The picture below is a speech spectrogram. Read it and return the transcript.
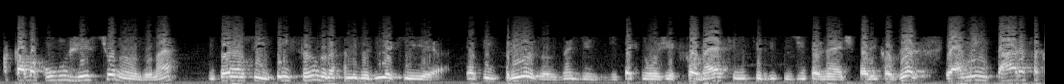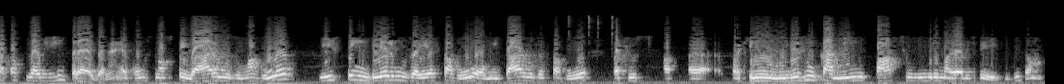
acaba congestionando, né? Então, assim, pensando nessa melhoria que as empresas né, de, de, tecnologia que fornecem os serviços de internet podem fazer, é aumentar essa capacidade de entrega, né? É como se nós pegáramos uma rua e estendermos aí essa rua, aumentarmos essa rua para que, que no, no mesmo caminho passe um número maior de veículos. Então,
